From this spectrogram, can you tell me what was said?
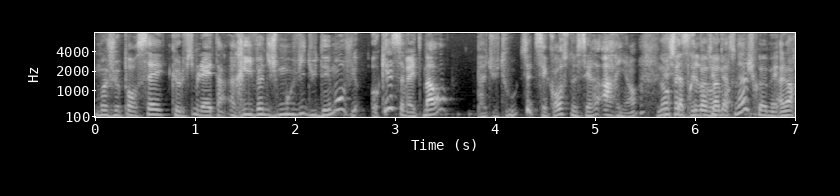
moi je pensais que le film allait être un revenge movie du démon, je dis ok, ça va être marrant. Pas du tout, cette séquence ne sert à rien. Non, ça c'est pas vraiment. personnage quoi. Mais... Alors,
